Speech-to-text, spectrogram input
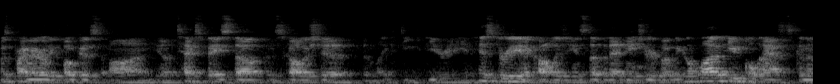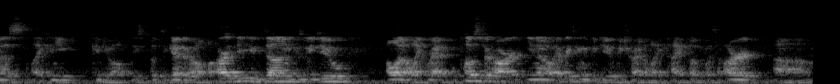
was primarily focused on you know text-based stuff and scholarship and like deep theory and history and ecology and stuff of that nature. But we a lot of people asking us, like, can you can you all please put together all the art that you've done? Because we do a lot of like radical poster art. You know, everything that we do, we try to like hype up with art. Um,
